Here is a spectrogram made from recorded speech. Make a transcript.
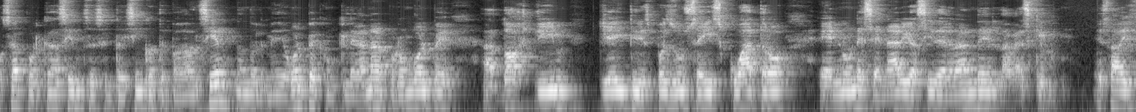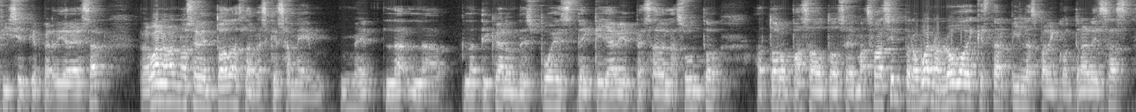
O sea, por cada 165 te pagaban 100, dándole medio golpe, con que le ganara por un golpe a Dodge Jim, JT después de un 6-4 en un escenario así de grande. La verdad es que estaba difícil que perdiera esa. Pero bueno, no se ven todas. La verdad es que esa me, la, platicaron después de que ya había empezado el asunto. A toro pasado todo se ve más fácil. Pero bueno, luego hay que estar pilas para encontrar esas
